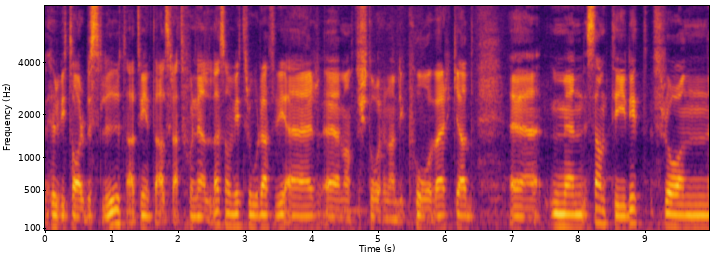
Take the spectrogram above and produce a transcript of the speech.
hur vi tar beslut, att vi inte alls är rationella som vi tror att vi är. Man förstår hur man blir påverkad. Men samtidigt från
